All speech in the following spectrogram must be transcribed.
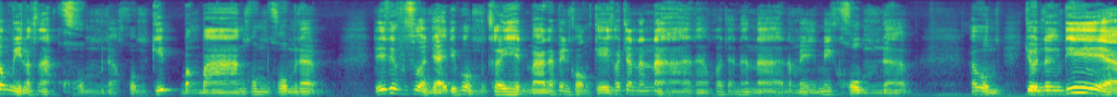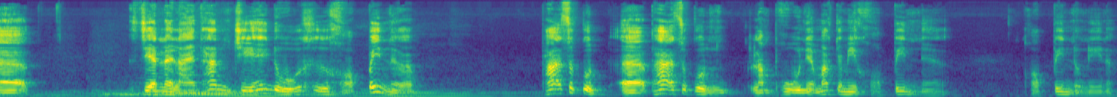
ต้องมีลักษณะคมนะคมกิบบางๆ คมๆนะที่ส่วนใหญ่ที่ผมเคยเห็นมาถ้าเป็นของเก๋เขาจะหนาๆนะครับเขาจะหนาๆนะไม่ไม่คมนะครับครับผมจุดหนึ่งที่เซียนหลาย ๆ ท่านชี้ให้ดูก็คือขอบปิ้นนะครับพระสกุลเอ่อพระสกุลลำพูเนี่ยมักจะมีขอบปิ้นนะขอบปิ้นตรงนี้นะ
